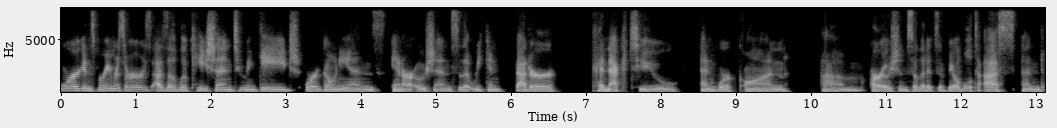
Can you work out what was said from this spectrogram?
Oregon's marine reserves as a location to engage Oregonians in our ocean so that we can better connect to and work on um, our ocean so that it's available to us and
